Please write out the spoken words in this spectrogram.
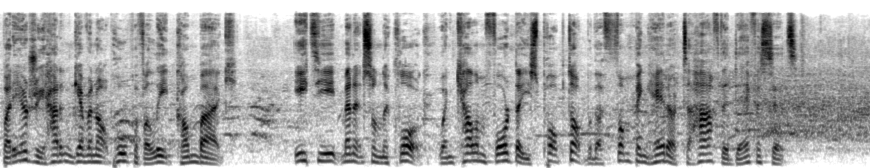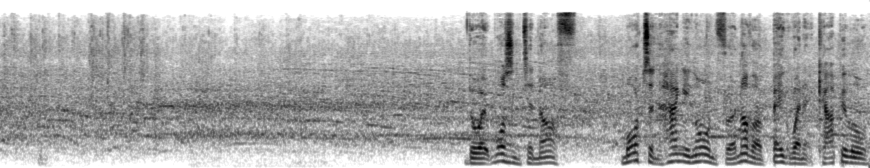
But Airdrie hadn't given up hope of a late comeback. 88 minutes on the clock when Callum Fordyce popped up with a thumping header to half the deficit. Though it wasn't enough. Morton hanging on for another big win at Cappielow.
